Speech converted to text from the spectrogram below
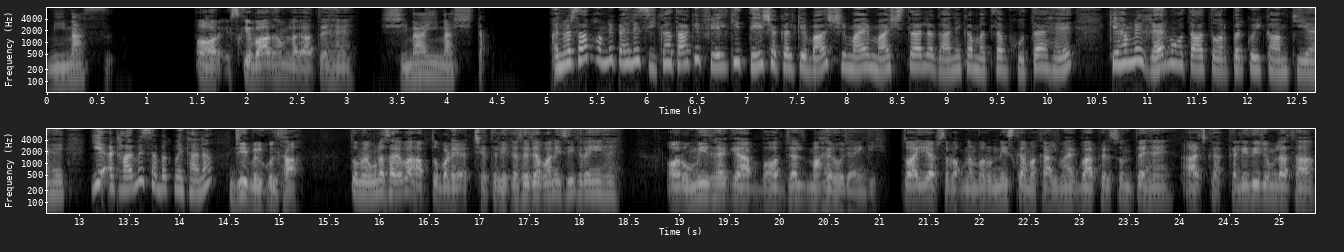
میماس۔ اور اس کے بعد ہم لگاتے ہیں شمائی ماشتا انور صاحب ہم نے پہلے سیکھا تھا کہ فیل کی تیز شکل کے بعد شمائے معاشتہ لگانے کا مطلب ہوتا ہے کہ ہم نے غیر محتاط طور پر کوئی کام کیا ہے۔ یہ اٹھارہویں سبق میں تھا نا؟ جی بالکل تھا۔ تو میمونہ صاحبہ آپ تو بڑے اچھے طریقے سے جاپانی سیکھ رہی ہیں اور امید ہے کہ آپ بہت جلد ماہر ہو جائیں گی۔ تو آئیے آپ سبق نمبر انیس کا مکالمہ ایک بار پھر سنتے ہیں۔ آج کا کلیدی جملہ تھا۔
